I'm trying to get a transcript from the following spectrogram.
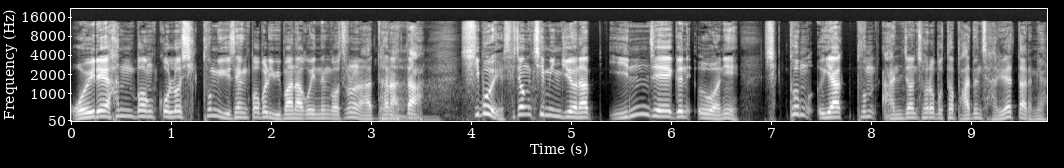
5일에 한 번꼴로 식품위생법을 위반하고 있는 것으로 나타났다. 15일 새정치민주연합 인재근 의원이 식품의약품 안전처로부터 받은 자료에 따르면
